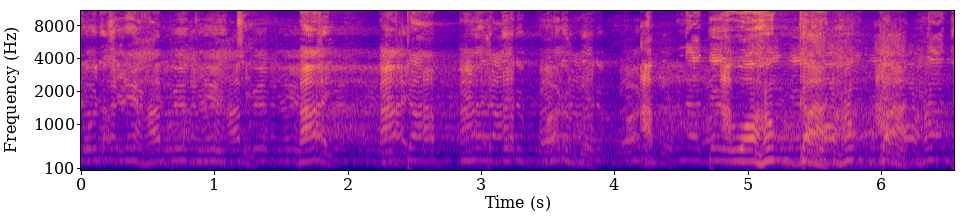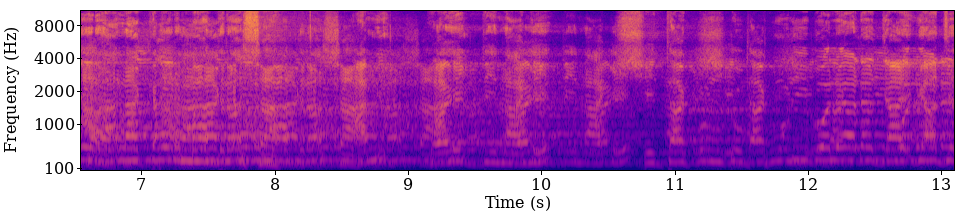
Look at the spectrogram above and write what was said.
কোরআনে হাফেজ হয়েছে। ভাই এটা আপনাদের গর্ব আপনাদের অহংকার আপনাদের এলাকার মাদ্রাসা। আমি কয়েকদিন আগে সীতাকুণ্ড পুরী বলে একটা জায়গা আছে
